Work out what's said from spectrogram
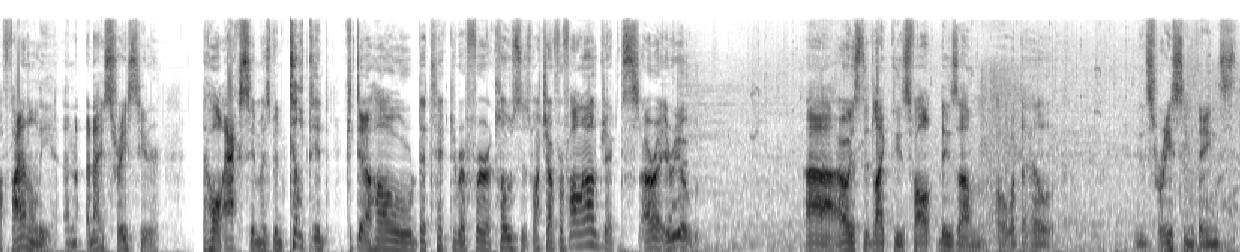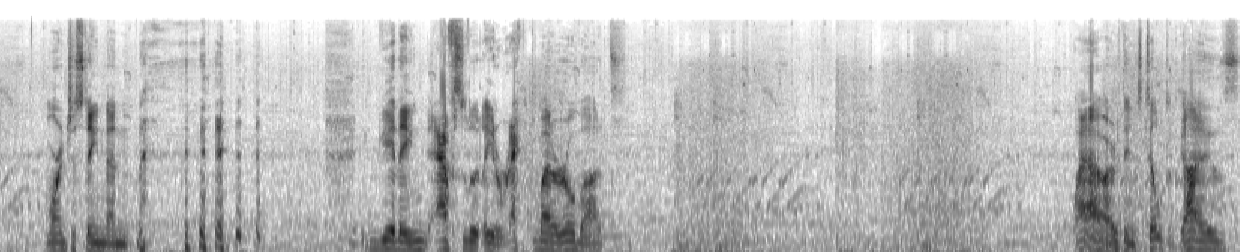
Ah, finally, a, a nice race here. The whole Axiom has been tilted. Get the hull detector it closes. Watch out for falling objects. All right, here we go. Ah, I always did like these fall these um oh what the hell these racing things more interesting than getting absolutely wrecked by the robots. Wow, everything's tilted, guys.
